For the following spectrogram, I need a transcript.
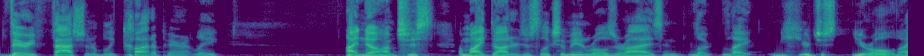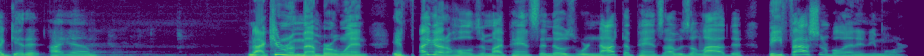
very fashionably cut, apparently. I know I'm just, my daughter just looks at me and rolls her eyes and look like, you're just, you're old. I get it. I am. And I can remember when, if I got holes in my pants, then those were not the pants I was allowed to be fashionable in anymore.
